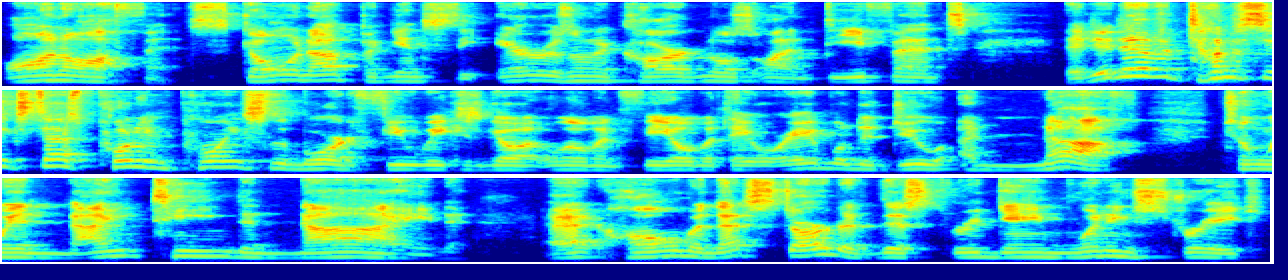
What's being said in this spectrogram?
on offense, going up against the Arizona Cardinals on defense. They didn't have a ton of success putting points on the board a few weeks ago at Lumen Field, but they were able to do enough to win 19 to 9 at home. And that started this three game winning streak.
